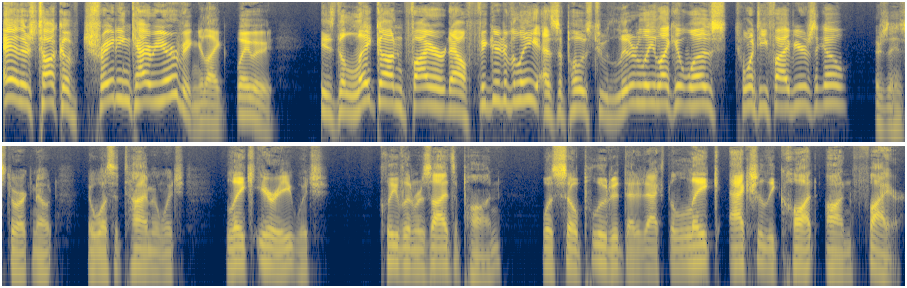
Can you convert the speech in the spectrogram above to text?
and there's talk of trading Kyrie Irving. You're like, wait, wait, wait. Is the lake on fire now figuratively as opposed to literally like it was 25 years ago? There's a historic note. There was a time in which Lake Erie, which Cleveland resides upon, was so polluted that it act, the lake actually caught on fire.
